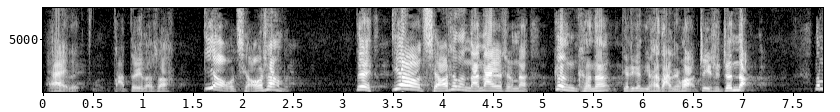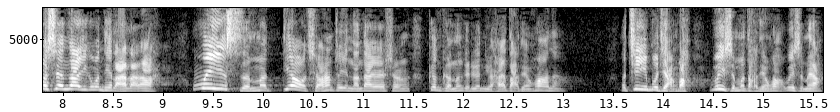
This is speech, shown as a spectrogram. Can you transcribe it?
哎，答对了是吧？吊桥上的，对，吊桥上的男大学生呢，更可能给这个女孩打电话，这也是真的。那么现在一个问题来了啊，为什么吊桥上这些男大学生更可能给这个女孩打电话呢？那进一步讲吧，为什么打电话？为什么呀？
